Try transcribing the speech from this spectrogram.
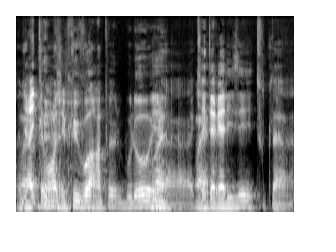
Ouais. Directement, j'ai pu voir un peu le boulot et, Ouais. euh, qui Ouais. a été réalisé et toute la.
